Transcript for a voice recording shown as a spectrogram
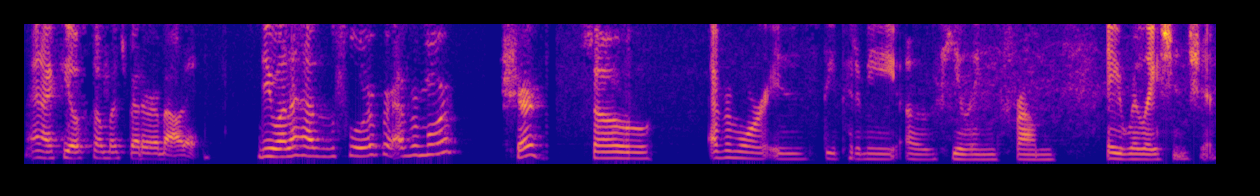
and I feel so much better about it. Do you want to have the floor for Evermore? sure. So, Evermore is the epitome of healing from a relationship.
